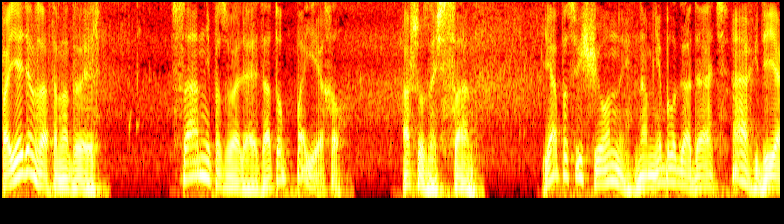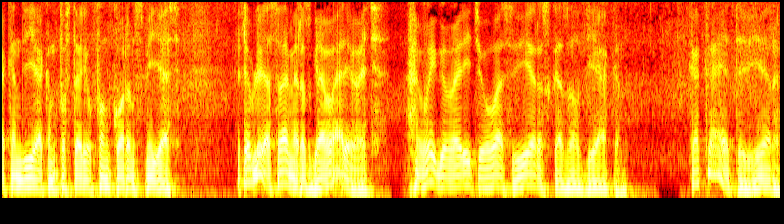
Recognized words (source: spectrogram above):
поедем завтра на дуэль? Сан не позволяет, а то поехал. А что значит сан? Я посвященный, на мне благодать. Ах, дьякон, дьякон, повторил фон Корен, смеясь. Люблю я с вами разговаривать. Вы говорите, у вас вера, сказал дьякон. Какая это вера?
